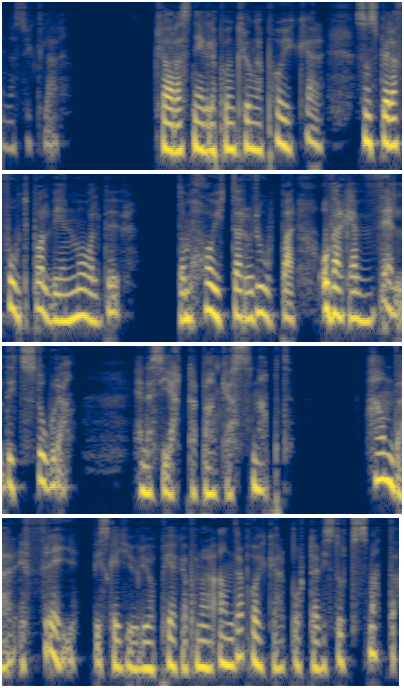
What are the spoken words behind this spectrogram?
sina cyklar. Klara sneglar på en klunga pojkar som spelar fotboll vid en målbur. De hojtar och ropar och verkar väldigt stora. Hennes hjärta bankar snabbt. Han där är Frej, viskar Julia och pekar på några andra pojkar borta vid studsmattan.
